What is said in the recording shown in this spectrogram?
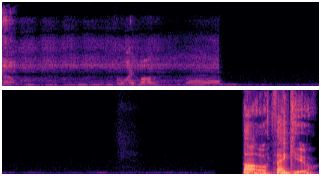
No. Then why bother? Oh, thank you.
